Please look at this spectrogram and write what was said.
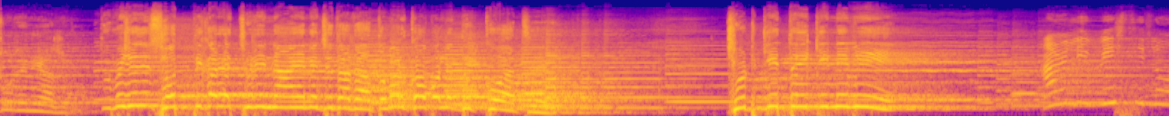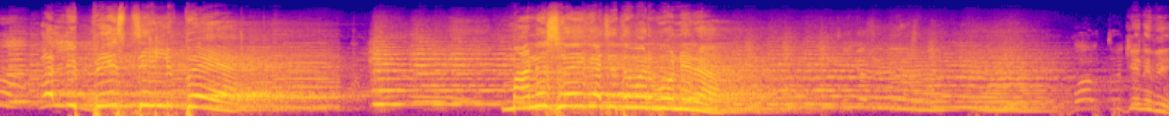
চুরি নিয়ে আসব। তুমি যদি সত্যিকারের চুড়ি না এনেছো দাদা তোমার কপালে দুঃখ আছে। ছুটকি তুই কি নিবি? মানুষ হয়ে গেছে তোমার বোনেরা। বল তুই কি নিবি?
